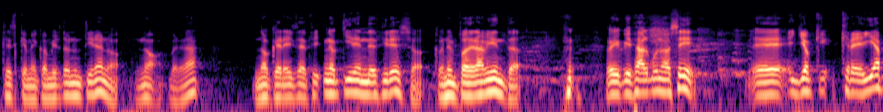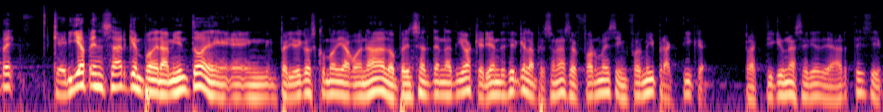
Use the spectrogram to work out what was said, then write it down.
¿qué es que me convierto en un tirano? No, ¿verdad? No queréis decir, no quieren decir eso con empoderamiento. Oye, quizá algunos sí. Eh, yo creía, quería pensar que empoderamiento en, periódicos como Diagonal o Prensa Alternativa querían decir que la persona se forme, se informe y practique. Practique una serie de artes y,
